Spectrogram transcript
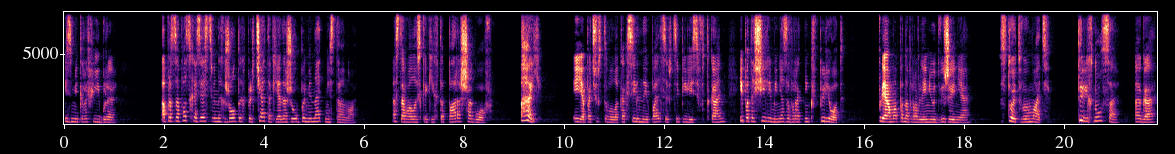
из микрофибры – а про запас хозяйственных желтых перчаток я даже упоминать не стану. Оставалось каких-то пара шагов. «Ай!» И я почувствовала, как сильные пальцы вцепились в ткань и потащили меня за воротник вперед. Прямо по направлению движения. «Стой, твою мать!» «Ты рехнулся?» «Ага.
